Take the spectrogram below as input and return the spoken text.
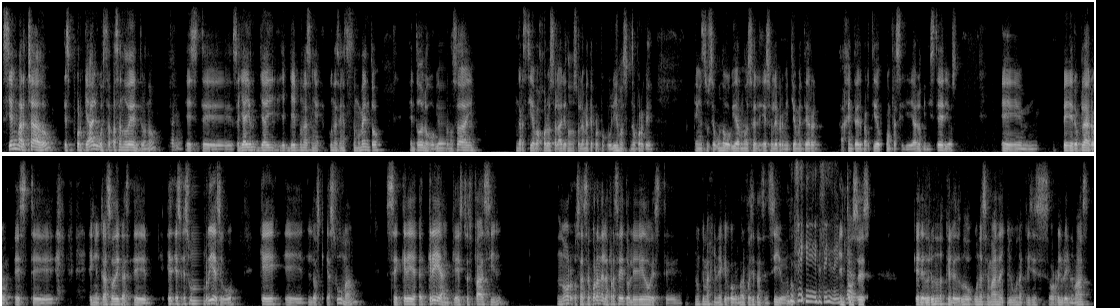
Si han marchado es porque algo está pasando dentro, ¿no? Este, o sea, ya hay, ya hay, ya hay punas, en, punas en este momento, en todos los gobiernos hay, García bajó los salarios no solamente por populismo, sino porque en su segundo gobierno eso, le permitió meter a gente del partido con facilidad a los ministerios. Em, pero claro, este, en el caso de... Eh, es, un riesgo que eh, los que asuman se crean que esto es fácil. No, o sea, ¿se acuerdan de la frase de Toledo? Este, nunca imaginé que gobernar fuese tan sencillo. Sí, sí, sí. Entonces, que le duró una, que le duró una semana y hubo una crisis horrible y nomás.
